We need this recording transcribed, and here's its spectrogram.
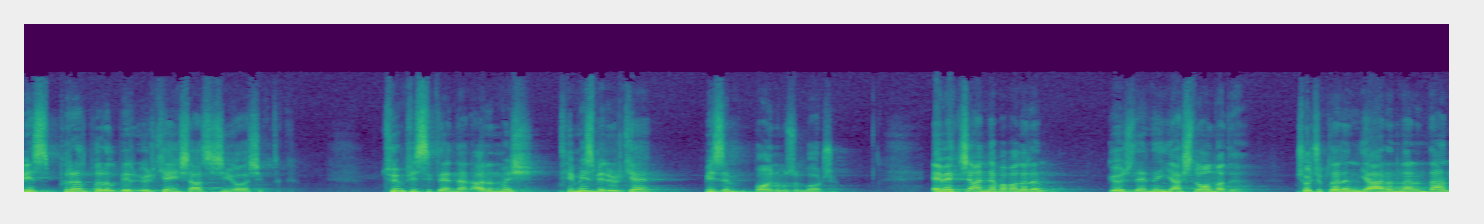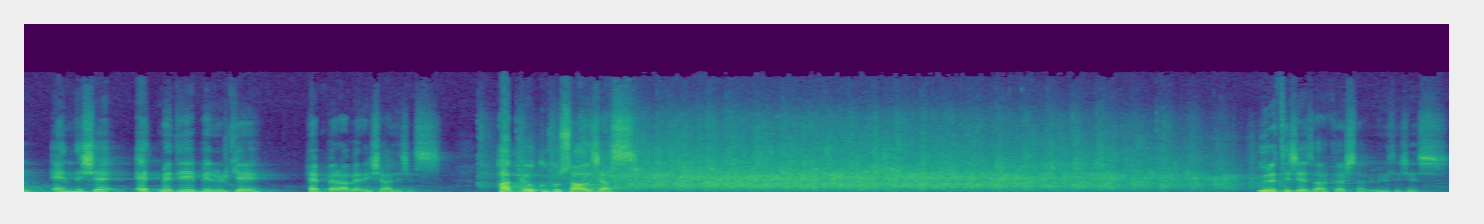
Biz pırıl pırıl bir ülke inşası için yola çıktık. Tüm pisliklerinden arınmış, temiz bir ülke bizim boynumuzun borcu. Emekçi anne babaların gözlerinin yaşlı olmadığı, çocukların yarınlarından endişe etmediği bir ülkeyi hep beraber inşa edeceğiz. Hakkı hukuku sağlayacağız. Üreteceğiz arkadaşlar, üreteceğiz.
